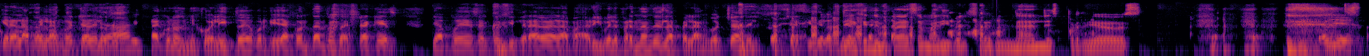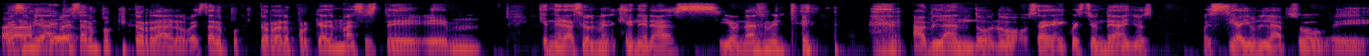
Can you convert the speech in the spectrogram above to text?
que era la pelangocha de los espectáculos, mi Joelito, ¿eh? porque ya con tantos achaques ya puede ser considerado a la Maribel Fernández la pelangocha del y de los... Dejen en paz a Maribel Fernández, por Dios. Oye, Pues sí, Ah, mira, va a estar un poquito raro, va a estar un poquito raro porque además, este, generacion- generacionalmente hablando, ¿no? O sea, en cuestión de años, pues sí hay un lapso, eh,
